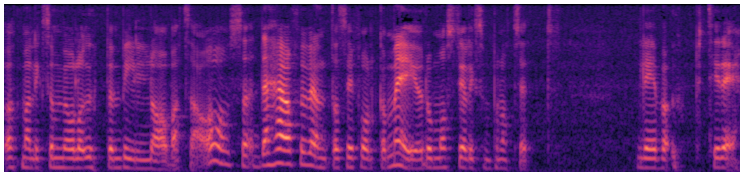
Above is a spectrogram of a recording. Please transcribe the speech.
och att man liksom målar upp en bild av att så "Åh, så det här förväntar sig folk av mig och då måste jag liksom på något sätt leva upp till det.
